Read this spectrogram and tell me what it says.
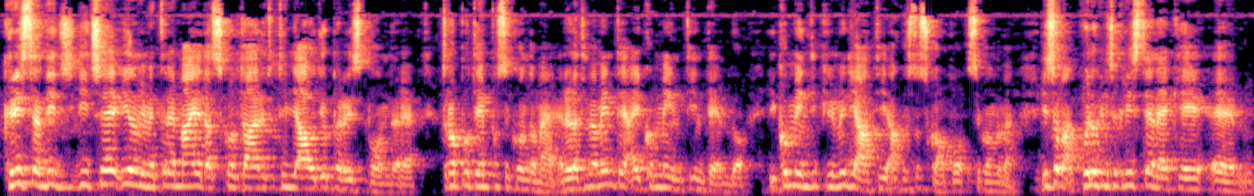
Christian dice: Io non mi metterei mai ad ascoltare tutti gli audio per rispondere. Troppo tempo, secondo me. Relativamente ai commenti, intendo. I commenti più immediati a questo scopo, secondo me. Insomma, quello che dice Christian è che eh,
